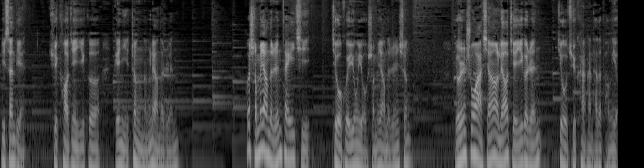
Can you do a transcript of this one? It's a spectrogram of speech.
第三点，去靠近一个给你正能量的人。和什么样的人在一起，就会拥有什么样的人生。有人说啊，想要了解一个人，就去看看他的朋友。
